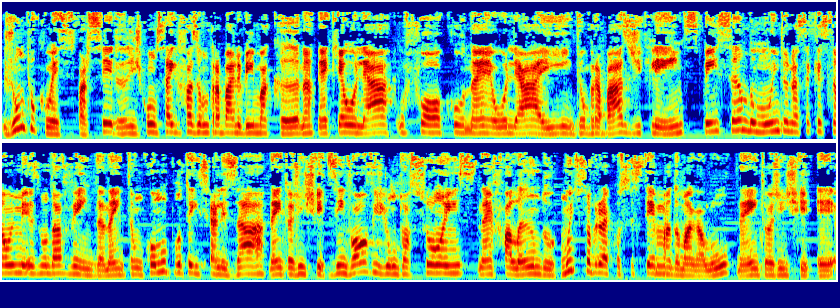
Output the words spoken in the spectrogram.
junto com esses parceiros, a gente consegue fazer um trabalho bem bacana, né? Que é olhar o foco, né? Olhar aí, então, para a base de clientes, pensando muito nessa questão mesmo da venda, né? Então, como potencializar, né? Então, a gente desenvolve junto ações, né? Falando muito sobre o ecossistema do Magalu, né? Então, a gente é,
